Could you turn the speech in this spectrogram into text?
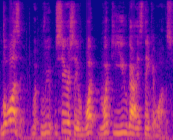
What was it? What, seriously, what what do you guys think it was?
